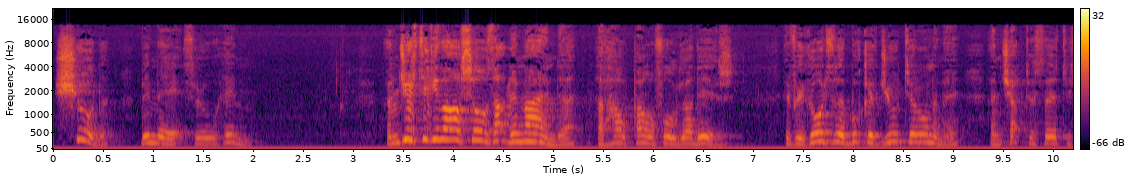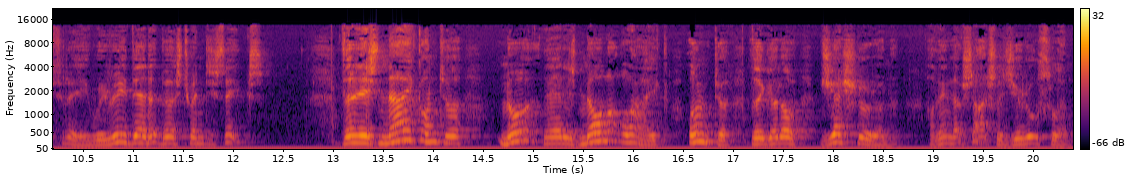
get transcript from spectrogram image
should be made through Him. And just to give ourselves that reminder of how powerful God is, if we go to the book of Deuteronomy and chapter 33, we read there at verse 26. There is like unto no, there is none like unto the God of Jeshurun. I think that's actually Jerusalem,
